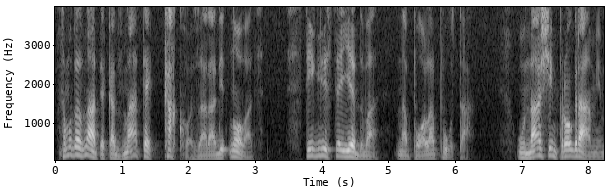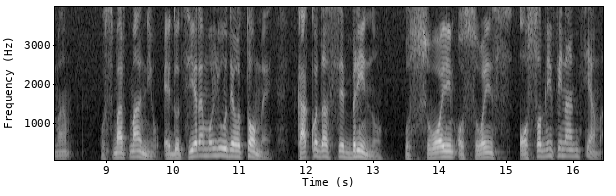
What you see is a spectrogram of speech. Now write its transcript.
Samo da znate, kad znate kako zaraditi novac, stigli ste jedva na pola puta. U našim programima u Smart Maniju educiramo ljude o tome kako da se brinu o svojim, o svojim osobnim financijama,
